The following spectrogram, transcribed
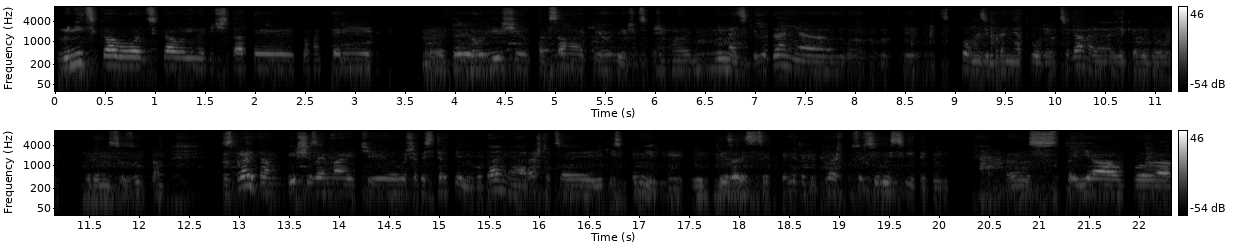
мені цікаво, цікаво іноді читати коментарі до його віршів, так само, як і його вірші. Скажімо, німецьке видання, повне зібрання творів Ціляна, яке видав Вероніса Зубка. Насправді там вірші займають е, лише десь третину видання, а решта це якісь примітки. І ти зараз цих приміток відкриваєш просто цілий світ, який е, стояв, е,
